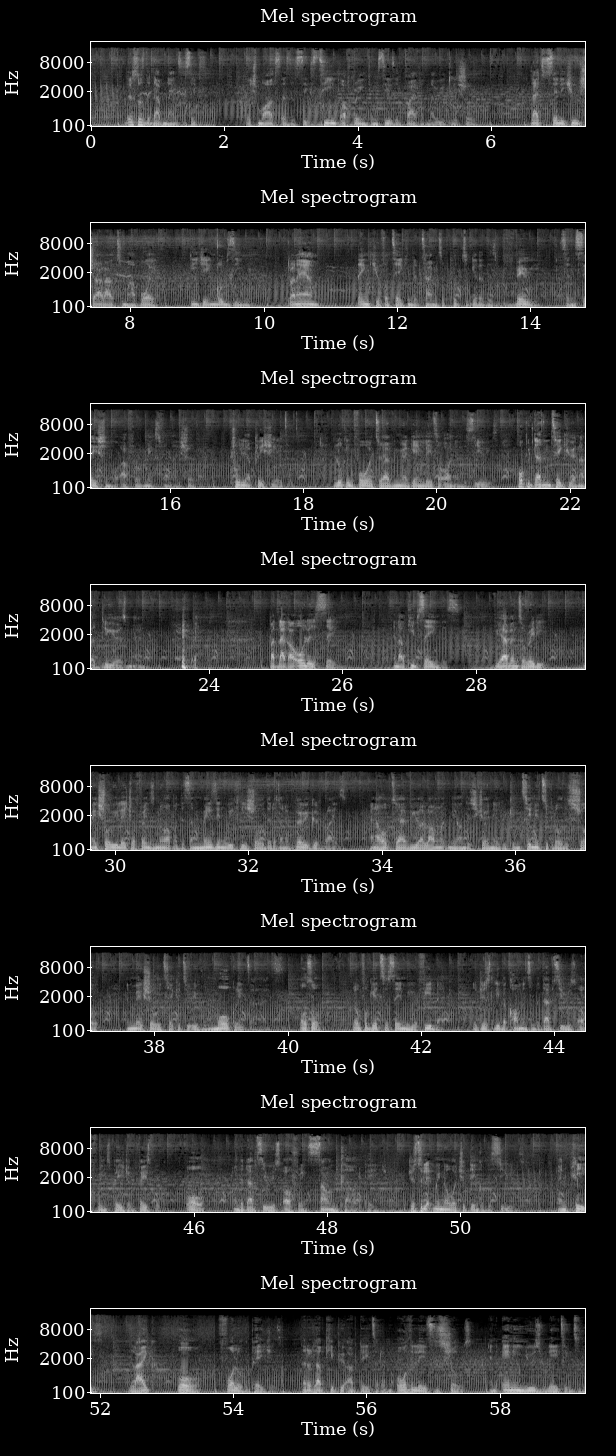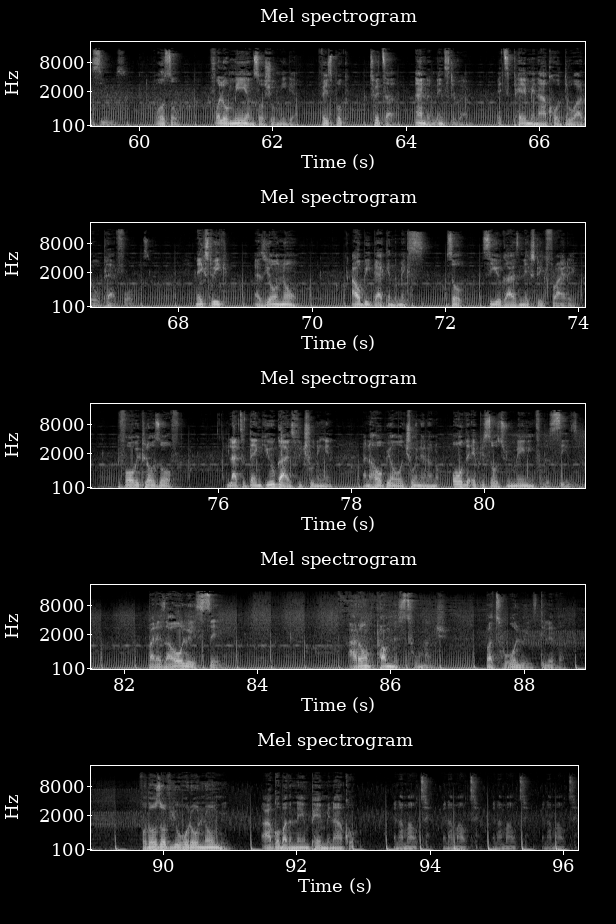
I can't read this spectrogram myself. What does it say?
this was the Dub 96, which marks as the 16th offering from season 5 of my weekly show. I'd like to send a huge shout out to my boy, DJ Nqobzini. Don am, thank you for taking the time to put together this very sensational Afro mix for my show. Truly appreciate it. Looking forward to having you again later on in the series. Hope it doesn't take you another three years, man. but like I always say, and I'll keep saying this, if you haven't already, make sure you let your friends know about this amazing weekly show that is on a very good rise. And I hope to have you along with me on this journey as we continue to grow this show and make sure we take it to even more greater heights. Also, don't forget to send me your feedback or just leave a comment on the Dub Series Offerings page on Facebook or on the Dub Series Offerings SoundCloud page just to let me know what you think of the series. And please like or follow the pages. That'll help keep you updated on all the latest shows and any news relating to the series. Also, follow me on social media Facebook, Twitter, and on Instagram. It's Pay Minako throughout all platforms. Next week, as you all know, I'll be back in the mix. So, see you guys next week, Friday. Before we close off, I'd like to thank you guys for tuning in, and I hope you're all tuning in on all the episodes remaining for this season. But as I always say, I don't promise too much, but to always deliver. For those of you who don't know me, I go by the name Pay Minako, and I'm out, and I'm out, and I'm out, and I'm out.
